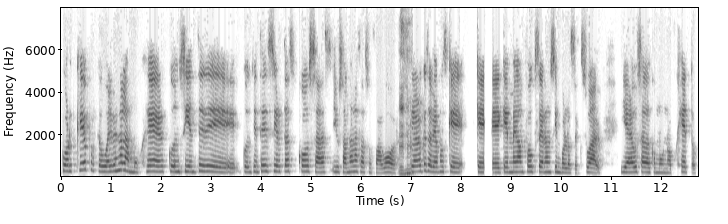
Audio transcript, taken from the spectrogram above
¿Por qué? Porque vuelven a la mujer consciente de, consciente de ciertas cosas y usándolas a su favor. Claro que sabíamos que, que, que Megan Fox era un símbolo sexual, y era usado como un objeto.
